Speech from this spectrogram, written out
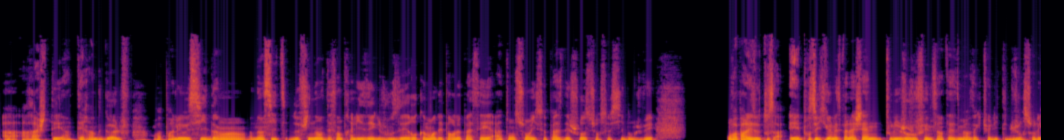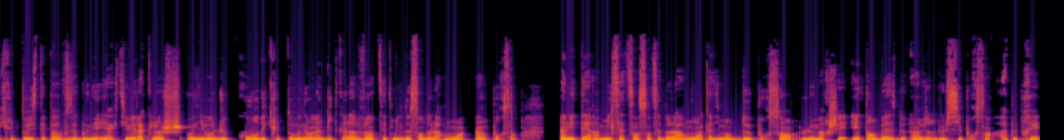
a racheté un terrain de golf. On va parler aussi d'un site de finance décentralisée que je vous ai recommandé par le passé. Attention, il se passe des choses sur ce site, donc je vais on va parler de tout ça. Et pour ceux qui connaissent pas la chaîne, tous les jours je vous fais une synthèse des meilleures actualités du jour sur les cryptos. N'hésitez pas à vous abonner et à activer la cloche. Au niveau du cours des crypto-monnaies, on a un Bitcoin à 27 200 dollars, moins 1%. Un Ether à 1767 dollars, moins quasiment 2%. Le marché est en baisse de 1,6% à peu près.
